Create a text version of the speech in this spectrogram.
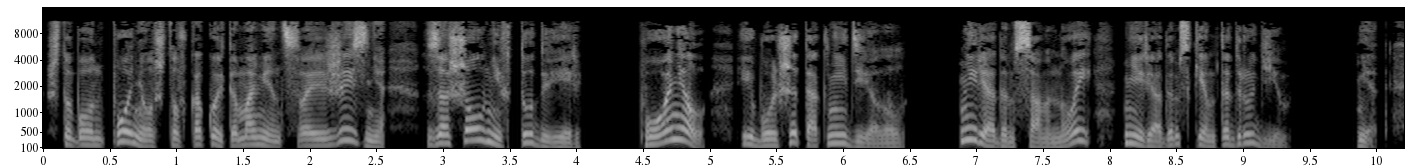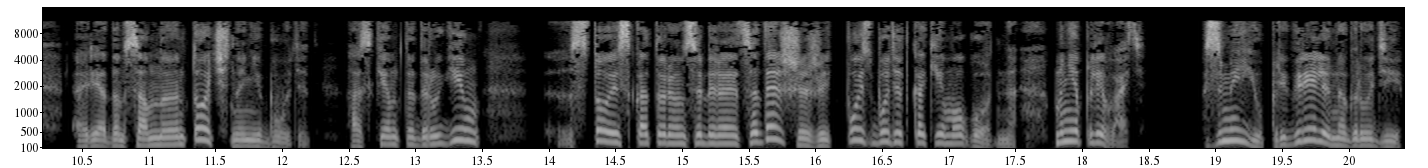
чтобы он понял, что в какой-то момент своей жизни зашел не в ту дверь. Понял и больше так не делал. Ни рядом со мной, ни рядом с кем-то другим. Нет, рядом со мной он точно не будет, а с кем-то другим, с той, с которой он собирается дальше жить, пусть будет каким угодно. Мне плевать. Змею пригрели на груди,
